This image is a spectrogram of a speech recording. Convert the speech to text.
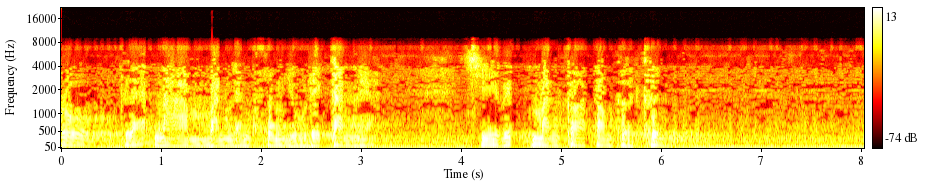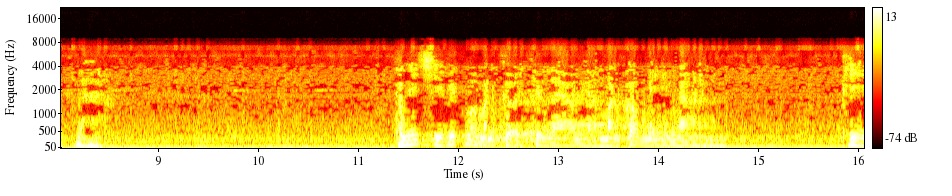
รูปและนามมันยังคงอยู่ด้วยกันเนี่ย ชีวิตมันก็ต้องเกิดขึ้นนะทีนี้ชีวิตเมื่อมันเกิดขึ้นแล้วเนี่ย มันก็มีงานที่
